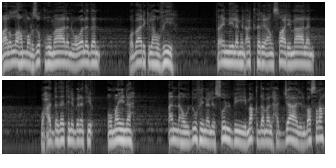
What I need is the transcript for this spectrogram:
قال اللهم ارزقه مالا وولدا وبارك له فيه فإني لمن أكثر الأنصار مالا. وحدثتني ابنة أمينة أنه دفن لصلب مقدم الحجاج البصرة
